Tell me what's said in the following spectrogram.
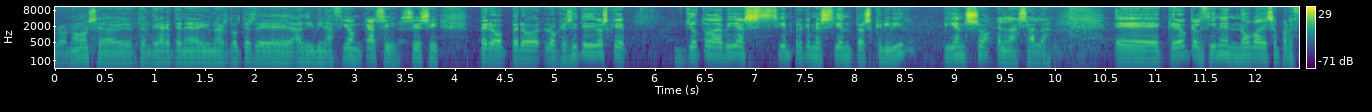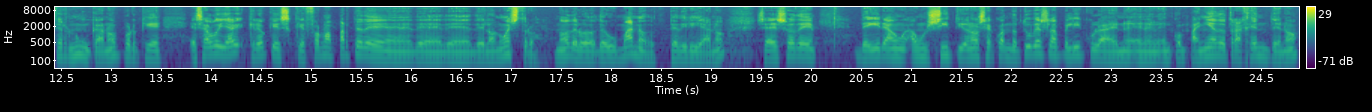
¿no? O sea, eh, tendría que tener ahí unas dotes de adivinación casi, sí, sí. Pero, pero lo que sí te digo es que yo todavía siempre que me siento a escribir pienso en la sala. Eh, creo que el cine no va a desaparecer nunca, ¿no? Porque es algo ya, creo que es que forma parte de, lo nuestro, ¿no? De lo humano, te diría, ¿no? O sea, eso de, ir a un, sitio, ¿no? O cuando tú ves la película en, en- en compañía de otra gente, ¿no?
